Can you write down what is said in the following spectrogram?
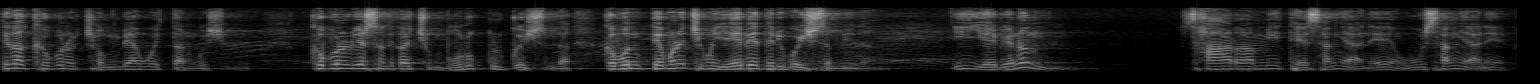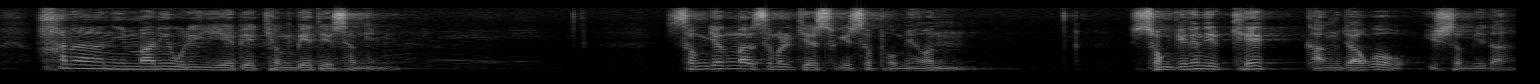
내가 그분을 경배하고 있다는 것입니다. 그분을 위해서 내가 지금 무릎 꿇고 있습니다. 그분 때문에 지금 예배 드리고 있습니다. 이 예배는 사람이 대상이 아니에요. 우상이 아니에요. 하나님만이 우리 예배 경배 대상입니다. 성경 말씀을 계속해서 보면 성경은 이렇게 강조하고 있습니다.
